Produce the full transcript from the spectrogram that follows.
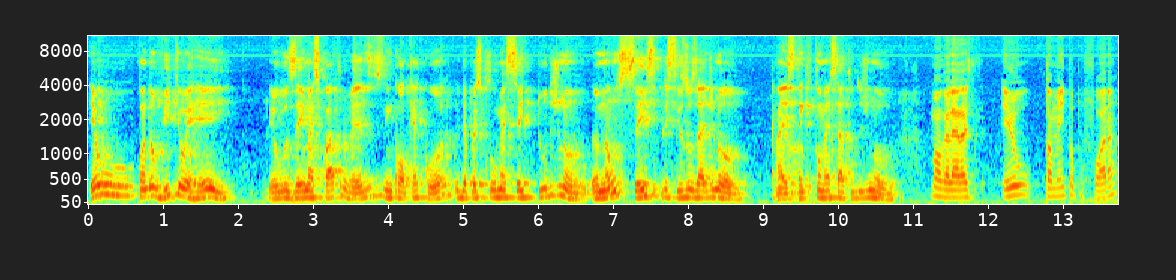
eu, quando eu vi que eu errei, eu usei mais quatro vezes em qualquer cor e depois comecei tudo de novo. Eu não sei se preciso usar de novo, mas tem que começar tudo de novo. Bom, galera, eu também tô por fora,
